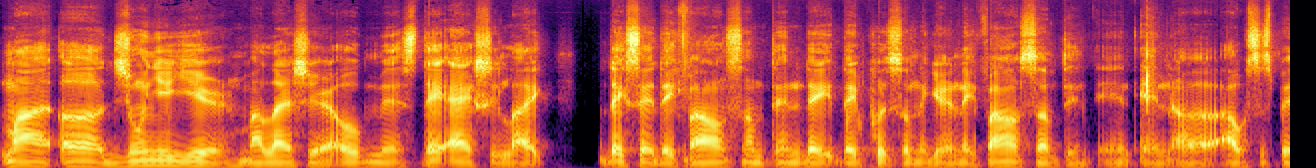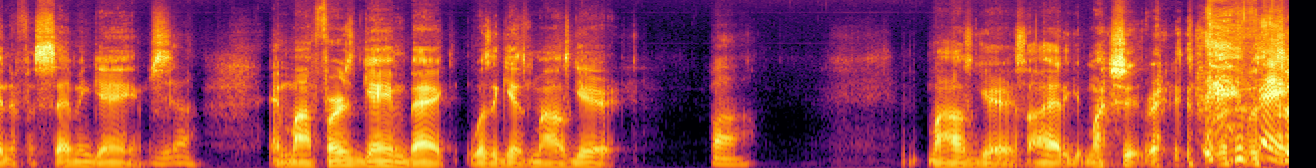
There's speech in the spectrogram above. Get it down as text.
my uh junior year, my last year at Ole Miss, they actually like they said they found something. They they put something together and they found something, and and uh, I was suspended for seven games. Yeah. And my first game back was against Myles Garrett. Wow. Myles Garrett, so I had to get my shit ready. hey,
